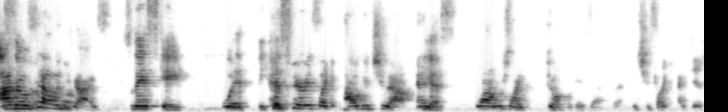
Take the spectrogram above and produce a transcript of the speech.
I'm so- telling you guys. so they escape with Because because Fairy's like, I'll get you out. And yes. Wilder's like, don't forget Declan. And she's like, I did.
